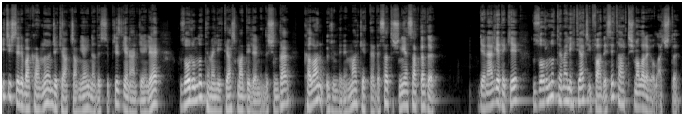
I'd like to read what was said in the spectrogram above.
İçişleri Bakanlığı önceki akşam yayınladığı sürpriz genelgeyle zorunlu temel ihtiyaç maddelerinin dışında kalan ürünlerin marketlerde satışını yasakladı. Genelgedeki zorunlu temel ihtiyaç ifadesi tartışmalara yol açtı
